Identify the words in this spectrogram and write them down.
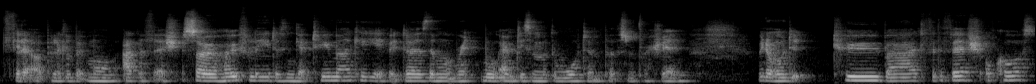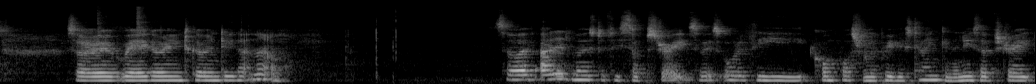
fill it up a little bit more, add the fish. So hopefully it doesn't get too murky. If it does, then we'll, we'll empty some of the water and put some fresh in. We don't want it too bad for the fish, of course. So we're going to go and do that now. So I've added most of the substrate, so it's all of the compost from the previous tank and the new substrate.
